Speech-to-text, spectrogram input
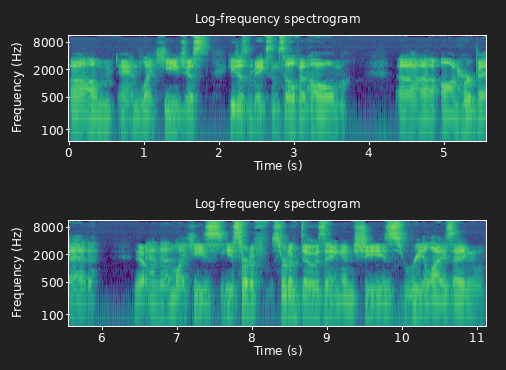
Um, and like he just he just makes himself at home uh, on her bed. Yep. And then like he's he's sort of sort of dozing and she's realizing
